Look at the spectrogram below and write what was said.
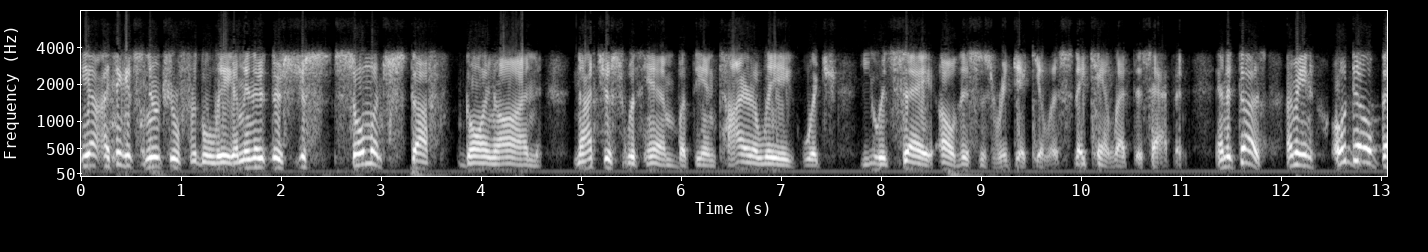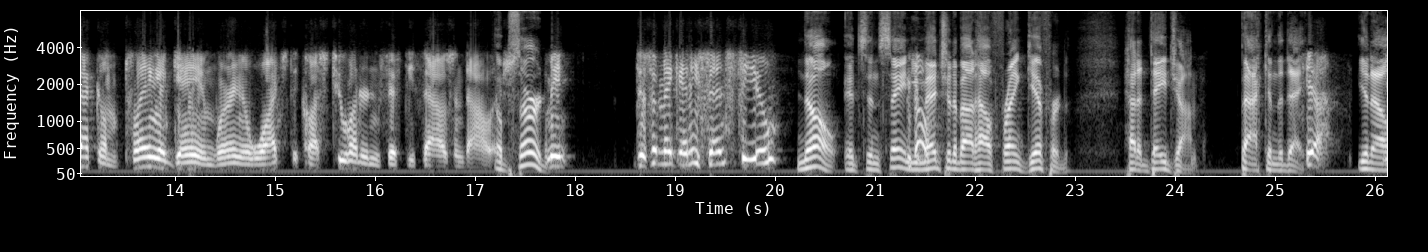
Yeah, I think it's neutral for the league. I mean, there, there's just so much stuff going on, not just with him, but the entire league, which you would say, oh, this is ridiculous. They can't let this happen. And it does. I mean, Odell Beckham playing a game wearing a watch that costs $250,000. Absurd. I mean, does it make any sense to you? No, it's insane. No. You mentioned about how Frank Gifford had a day job back in the day. Yeah. You know,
